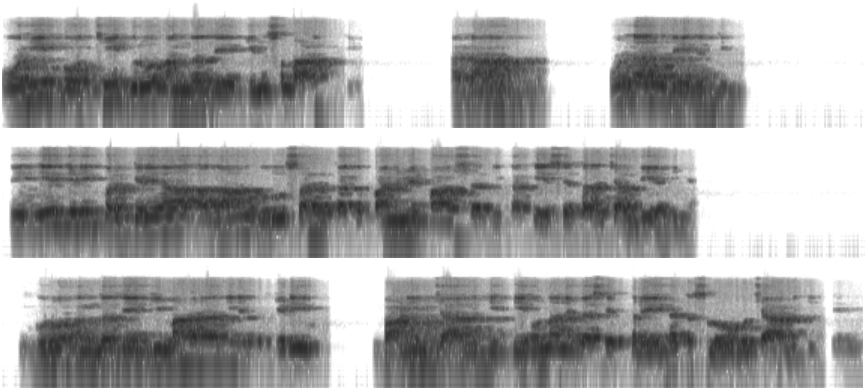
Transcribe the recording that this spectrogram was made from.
ਉਹੀ ਪੋਥੀ ਗੁਰੂ ਅੰਗਦ ਦੇਵ ਜੀ ਨੂੰ ਸੰਭਾਲ ਦਿੱਤੀ। ਅਗਾਹ ਉਹਨਾਂ ਨੂੰ ਦੇ ਦਿੱਤੀ। ਤੇ ਇਹ ਜਿਹੜੀ ਪ੍ਰਕਿਰਿਆ ਅਗਾਹ ਗੁਰੂ ਸਾਹਿਬ ਤੱਕ, ਪੰਜਵੇਂ ਪਾਤਸ਼ਾਹ ਜੀ ਤੱਕ ਇਸੇ ਤਰ੍ਹਾਂ ਚੱਲਦੀ ਰਹੀ ਹੈ। ਗੁਰੂ ਅੰਗਦ ਦੇਵ ਜੀ ਮਹਾਰਾਜ ਜੀ ਨੇ ਫਿਰ ਜਿਹੜੀ ਬਾਣੀ ਉਚਾਰਨ ਕੀਤੀ, ਉਹਨਾਂ ਨੇ ਵੈਸੇ 63 ਸ਼ਲੋਕ ਉਚਾਰਨ ਕੀਤੇ ਨੇ।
